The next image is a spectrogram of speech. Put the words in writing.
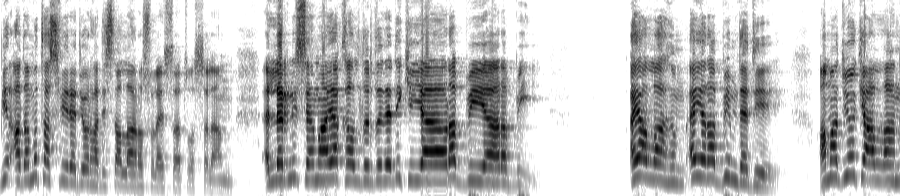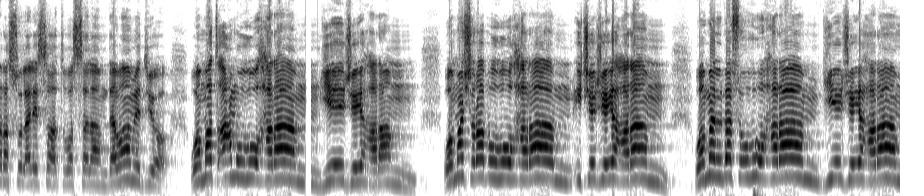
Bir adamı tasvir ediyor hadiste Allah Resulü Aleyhisselatü Vesselam. Ellerini semaya kaldırdı dedi ki ya Rabbi ya Rabbi. Ey Allah'ım ey Rabbim dedi. Ama diyor ki Allah'ın Resulü aleyhissalatü vesselam devam ediyor. Ve mat'amuhu haram, yiyeceği haram. Ve meşrabuhu haram, içeceği haram. Ve melbesuhu haram, giyeceği haram.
